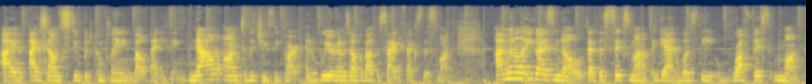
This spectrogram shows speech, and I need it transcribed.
I, I sound stupid complaining about anything. Now on to the juicy part. And we are gonna talk about the side effects this month. I'm gonna let you guys know that the sixth month, again, was the roughest month.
